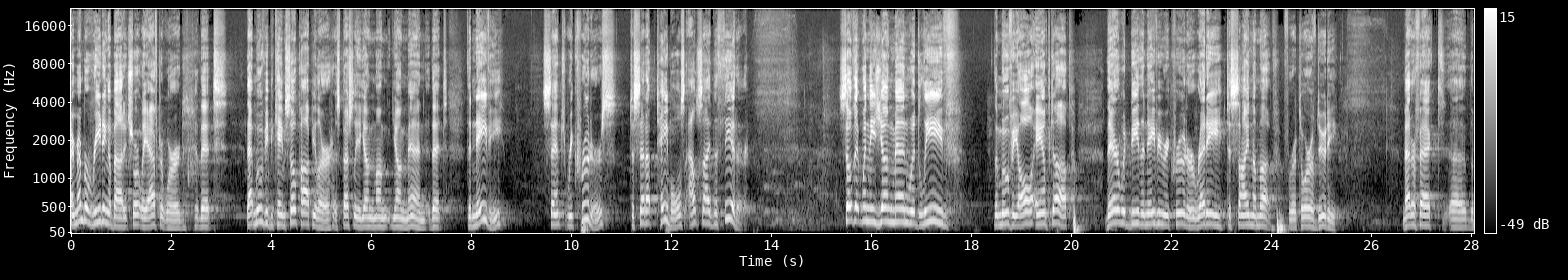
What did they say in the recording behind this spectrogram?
I remember reading about it shortly afterward that that movie became so popular, especially among young men, that the Navy sent recruiters to set up tables outside the theater so that when these young men would leave the movie all amped up, there would be the Navy recruiter ready to sign them up for a tour of duty. Matter of fact, uh, the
